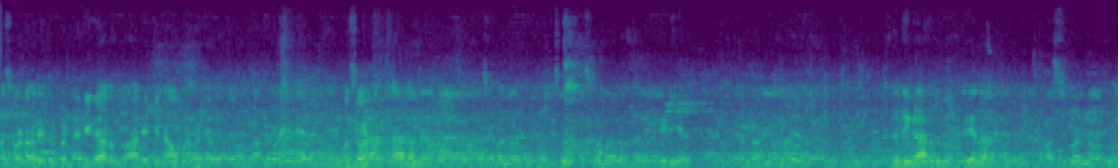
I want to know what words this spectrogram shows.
ಬಸವಣ್ಣವ್ರು ಎದುರ್ಕೊಂಡು ನದಿಗಾರದು ಆ ರೀತಿ ನಾವು ಮಾಡಬೇಕಾಗುತ್ತೆ. ಬಸವಣ್ಣ ಬಸವಣ್ಣವ್ರ ಬಸವಣ್ಣವ್ರ ಬಸವಣ್ಣವರ ಹೇಳಿ ಅದು ನದಿಗಾರರು ಏನಾಗ್ತದೆ ಬಸವಣ್ಣವರು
